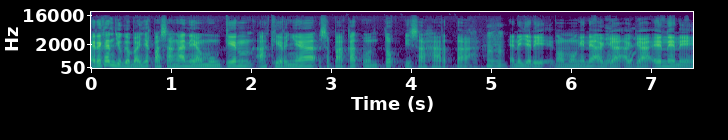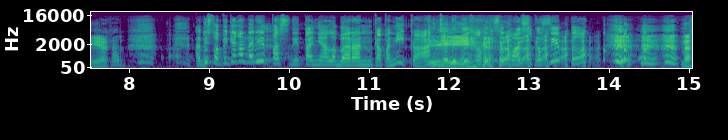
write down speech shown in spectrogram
Ini kan juga banyak pasangan yang mungkin akhirnya sepakat untuk pisah harta. Ini jadi ngomonginnya agak-agak ini nih ya kan. Abis topiknya kan tadi pas ditanya lebaran kapan nikah, Ih. jadi langsung masuk ke situ. Nah,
